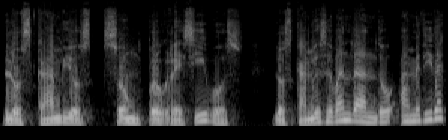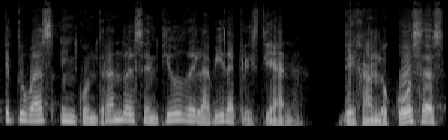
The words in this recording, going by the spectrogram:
Los cambios son progresivos los cambios se van dando a medida que tú vas encontrando el sentido de la vida cristiana, dejando cosas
